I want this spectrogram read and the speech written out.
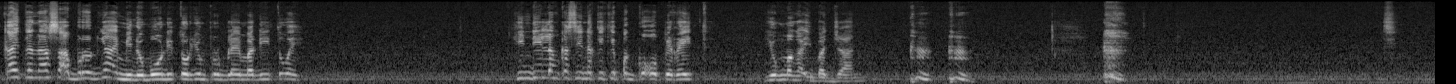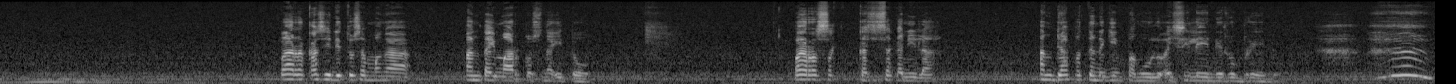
Kahit na nasa abroad nga, eh, minomonitor yung problema dito eh. Hindi lang kasi nakikipag-cooperate yung mga iba dyan. para kasi dito sa mga anti-Marcos na ito, para sa, kasi sa kanila, ang dapat na naging Pangulo ay si Leni Robredo.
